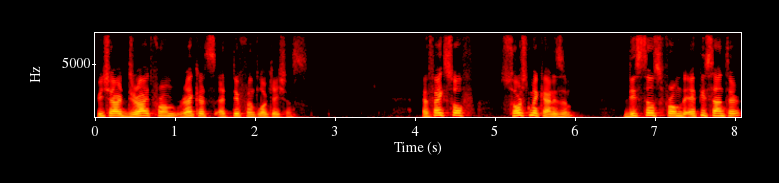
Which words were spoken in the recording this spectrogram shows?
which are derived from records at different locations. Effects of source mechanism distance from the epicenter,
